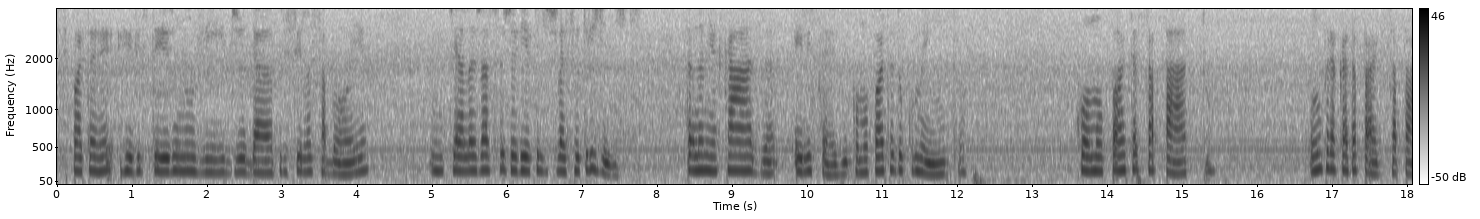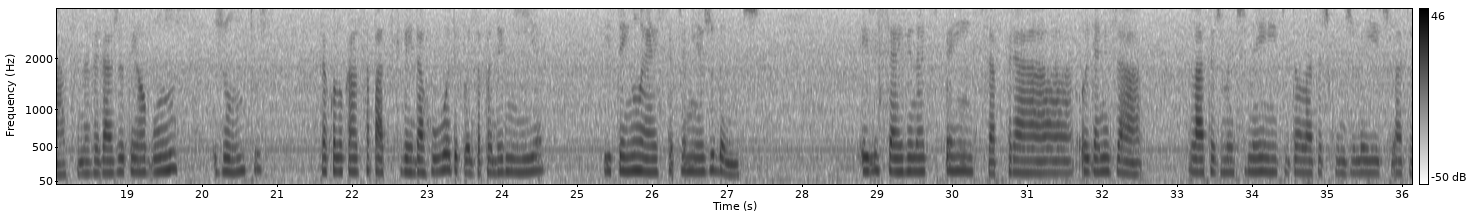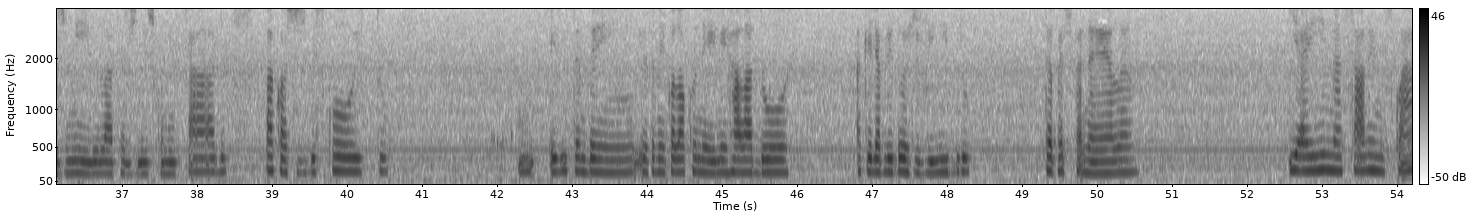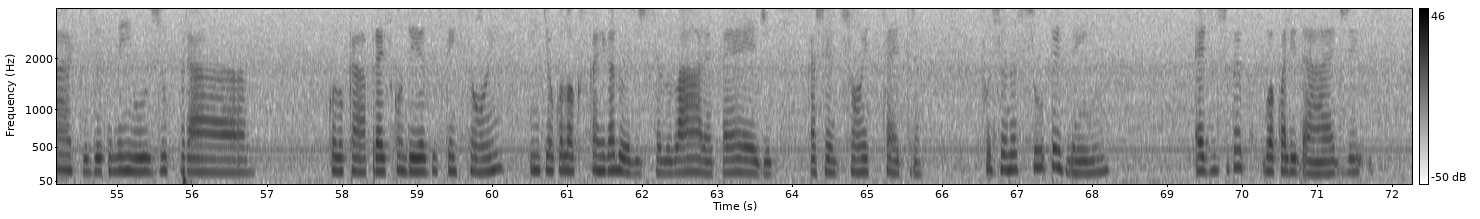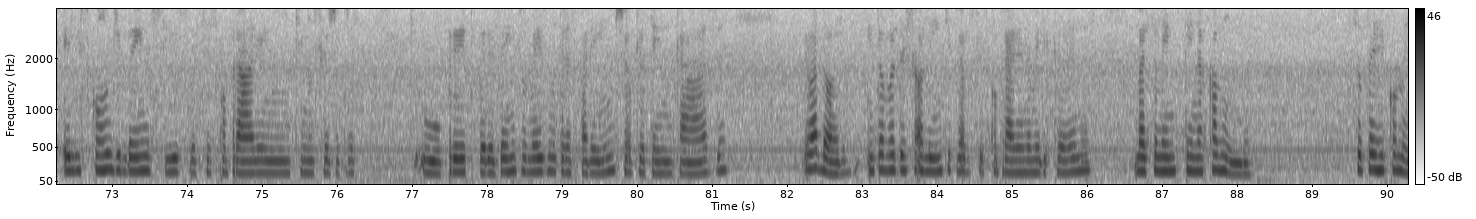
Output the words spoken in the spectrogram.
esse porta-revisteiro no vídeo da Priscila Saboia, em que ela já sugeria que ele tivesse outros usos. Então, na minha casa, ele serve como porta-documento, como porta-sapato, um para cada parte de sapato. Na verdade, eu tenho alguns juntos para colocar os sapatos que vêm da rua depois da pandemia e tem um extra para minha ajudante. Ele serve na dispensa para organizar lata de mantimento, então lata de creme de leite, lata de milho, lata de leite condensado, pacote de biscoito. Ele também, eu também coloco nele ralador, aquele abridor de vidro, tampa de panela. E aí na sala e nos quartos eu também uso para colocar para esconder as extensões em que eu coloco os carregadores de celular, iPad, caixa de som, etc. Funciona super bem, é de super boa qualidade, ele esconde bem os fios se vocês comprarem que não seja trans... o preto, por exemplo, mesmo transparente, é o que eu tenho em casa. Eu adoro. Então vou deixar o link para vocês comprarem na Americanas mas também tem na Calunga. Super recomendo.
